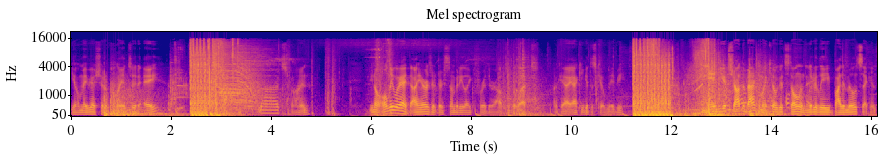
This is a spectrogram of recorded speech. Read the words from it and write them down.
Yo, maybe I should have planted A. No, it's fine. You know, only way I die here is if there's somebody like further out to the left. Okay, I, I can get this kill maybe. And he gets shot in the back and my kill gets stolen literally by the millisecond.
